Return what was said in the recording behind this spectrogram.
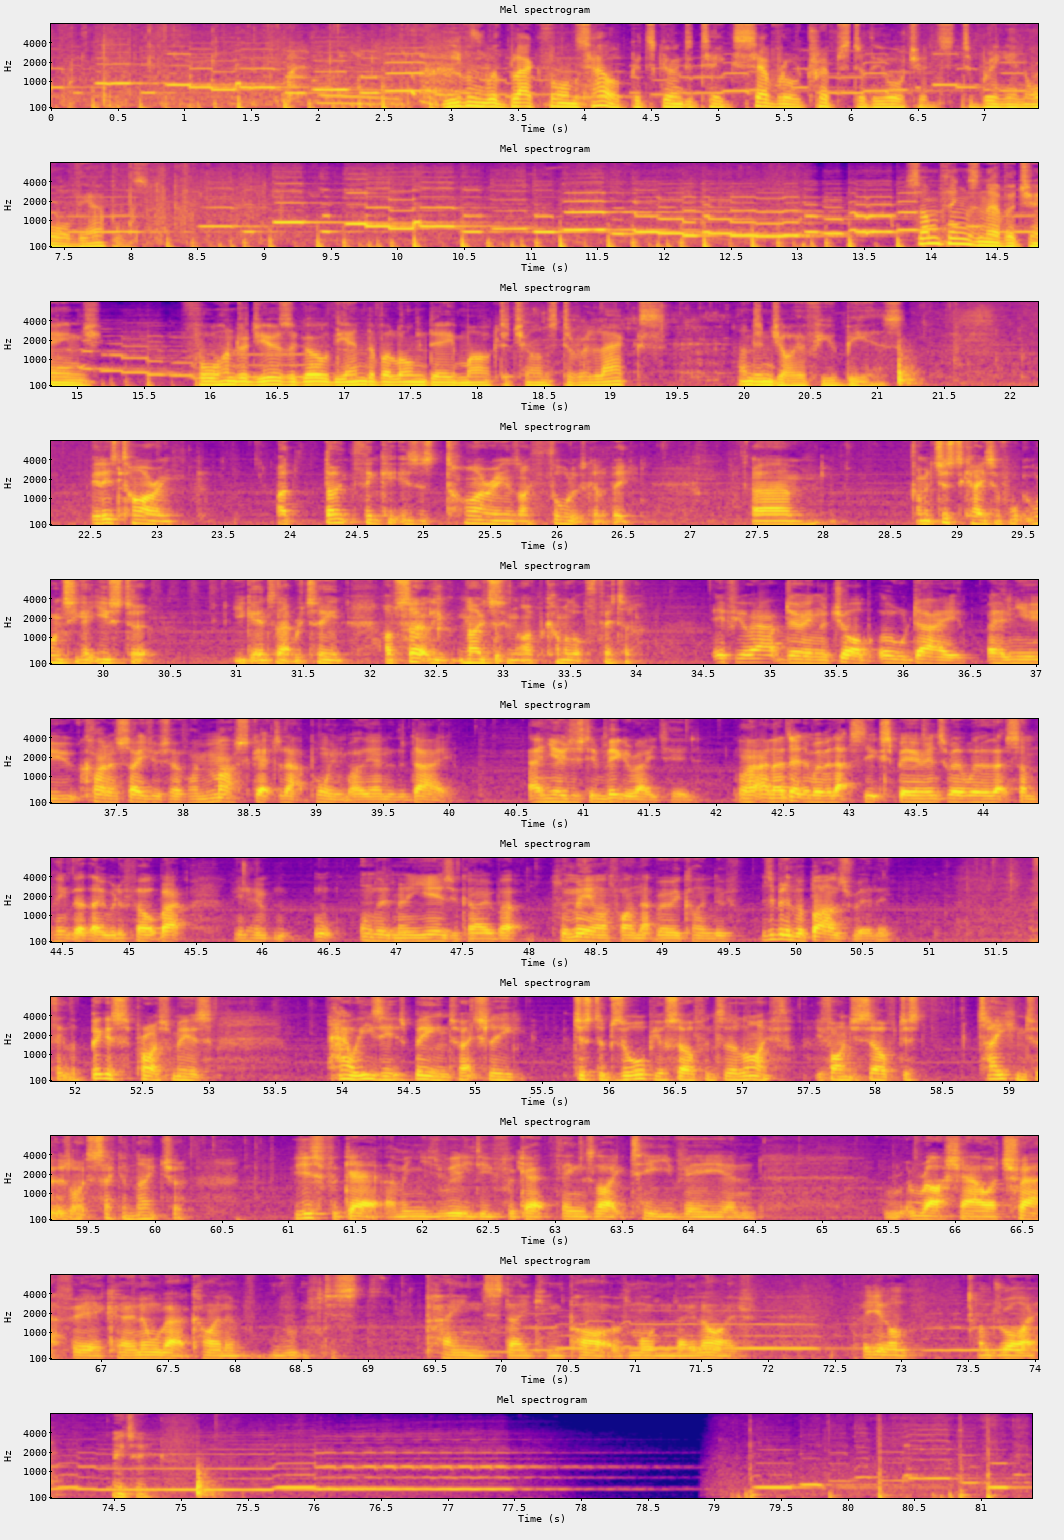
Even with Blackthorn's help, it's going to take several trips to the orchards to bring in all the apples. Some things never change. 400 years ago, the end of a long day marked a chance to relax and enjoy a few beers. It is tiring. I don't think it is as tiring as I thought it was going to be. Um, I mean, it's just a case of once you get used to it, you get into that routine. I'm certainly noticing that I've become a lot fitter. if you're out doing a job all day and you kind of say to yourself, I must get to that point by the end of the day, and you're just invigorated. And I don't know whether that's the experience, whether, whether that's something that they would have felt back, you know, all, all those many years ago. But for me, I find that very kind of, there's a bit of a buzz, really. I think the biggest surprise for me is how easy it's been to actually just absorb yourself into the life. You find yourself just taking to it as like second nature. You just forget. I mean, you really do forget things like TV and rush hour traffic and all that kind of just painstaking part of modern day life. How you getting on? I'm dry. Me too.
